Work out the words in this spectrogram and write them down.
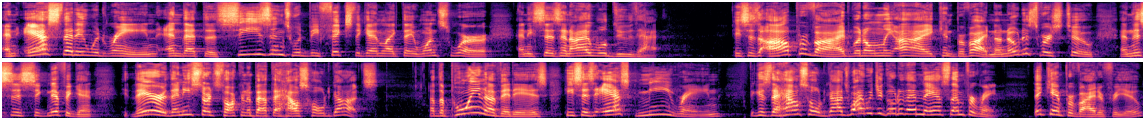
and ask that it would rain and that the seasons would be fixed again like they once were. And He says, And I will do that. He says, I'll provide what only I can provide. Now, notice verse 2, and this is significant. There, then he starts talking about the household gods. Now, the point of it is, he says, Ask me rain, because the household gods, why would you go to them to ask them for rain? They can't provide it for you.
